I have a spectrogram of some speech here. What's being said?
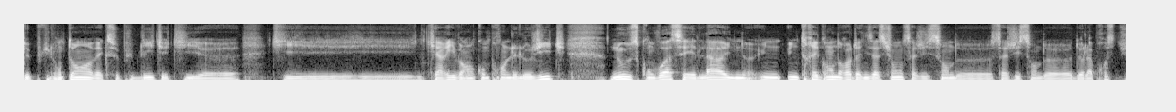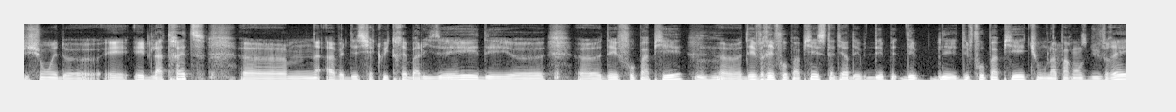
depuis longtemps avec ce public et qui, qui, qui arrivent à en comprendre les logiques. Nous, ce qu'on voit, c'est là une, une, une très grande organisation s'agissant de, s'agissant de, de la prostitution et de, et, et de la traite, euh, avec des circuits très balisés, des, euh, euh, des faux papiers, Mhm. des vrais faux papiers, c'est-à-dire des, des, faux papiers qui ont l'apparence du vrai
